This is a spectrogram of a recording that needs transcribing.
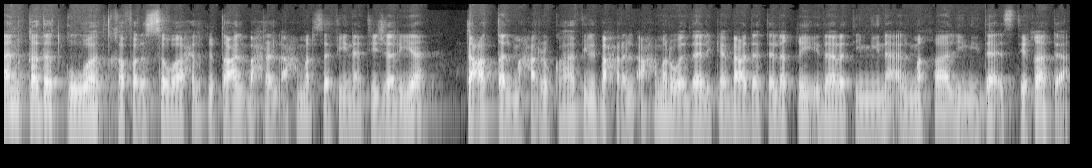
أنقذت قوات خفر السواحل قطاع البحر الأحمر سفينة تجارية تعطل محركها في البحر الأحمر وذلك بعد تلقي إدارة ميناء المخا لنداء استغاثة.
